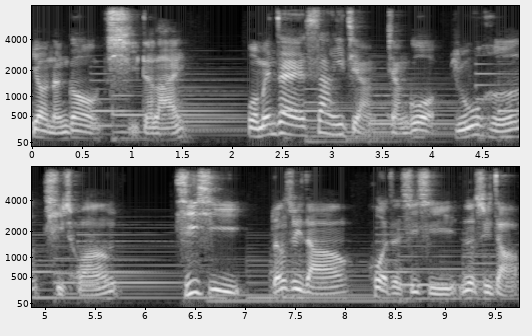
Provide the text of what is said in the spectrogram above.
要能够起得来。我们在上一讲讲过如何起床，洗洗冷水澡或者洗洗热水澡，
